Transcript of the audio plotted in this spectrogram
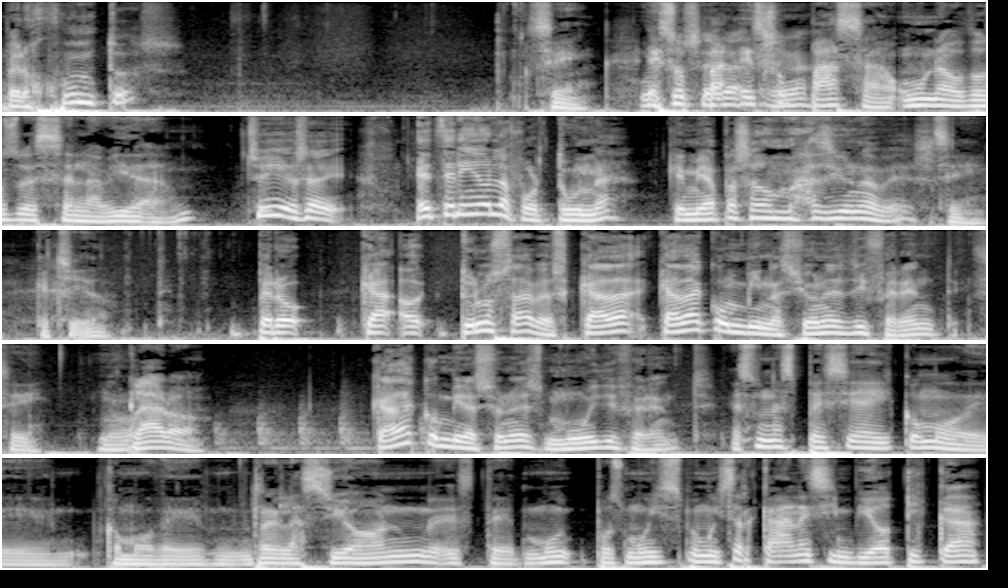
pero juntos. Sí, eso, eso pasa una o dos veces en la vida. Sí, o sea, he tenido la fortuna que me ha pasado más de una vez. Sí, qué chido. Pero tú lo sabes, cada, cada combinación es diferente. Sí, claro cada combinación es muy diferente. Es una especie ahí como de, como de relación, este, muy, pues muy, muy cercana y simbiótica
